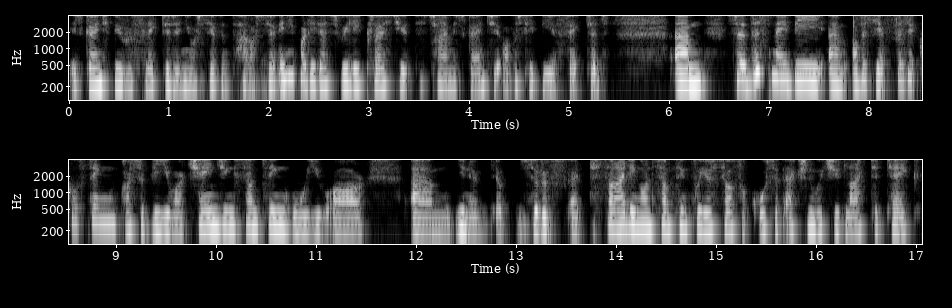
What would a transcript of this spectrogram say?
is going to be reflected in your seventh house. So anybody that's really close to you at this time is going to obviously be affected. Um, so this may be, um, obviously a physical thing. Possibly you are changing something or you are, um, you know, uh, sort of uh, deciding on something for yourself, a course of action which you'd like to take.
